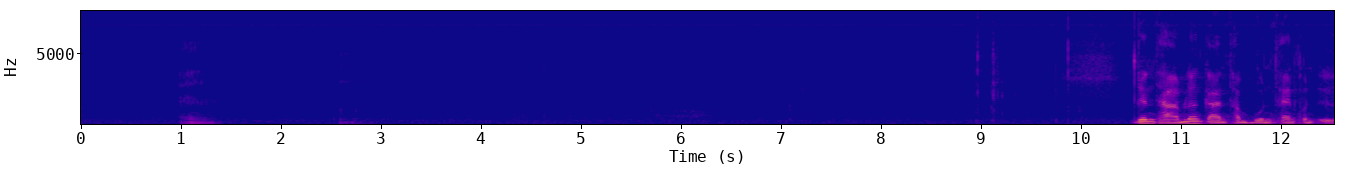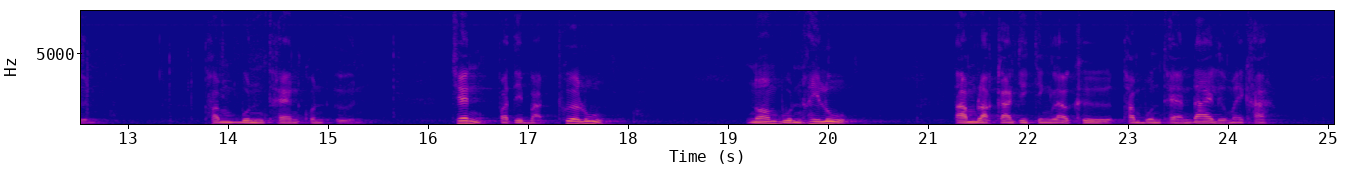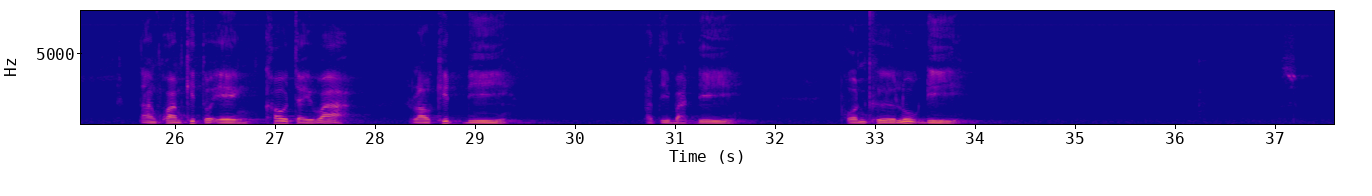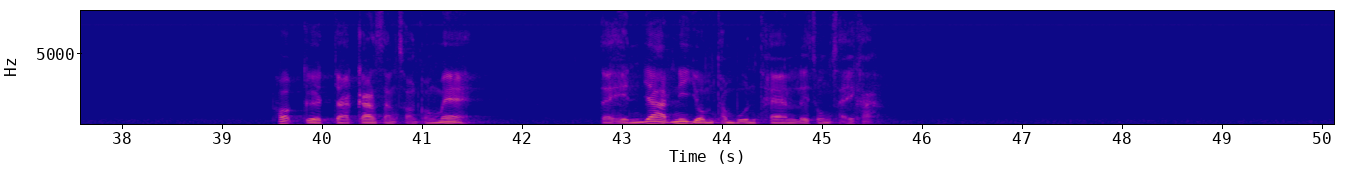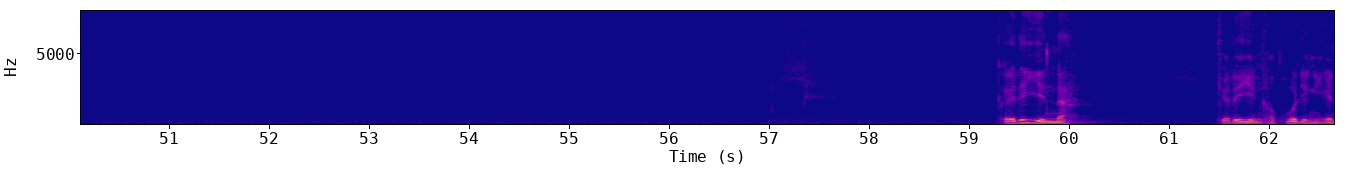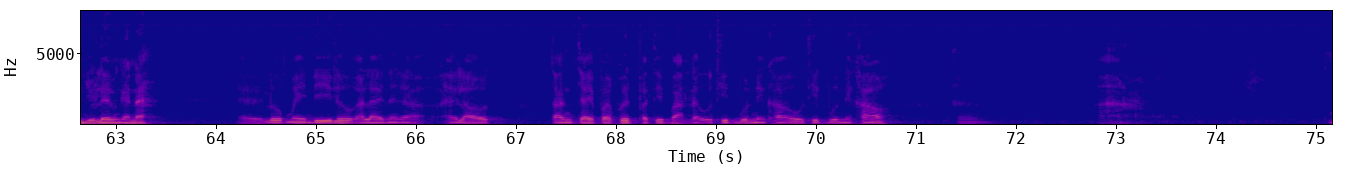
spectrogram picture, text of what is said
เรียนถามเรื่องการทำบุญแทนคนอื่นทำบุญแทนคนอื่น เช่นปฏิบัติเพื่อลูก น้อมบุญให้ลูก ตามหลักการจริง ๆ แล้วคือทำบุญแทนได้หรือไม่คะ ตามความคิดตัวเองเข้าใจว่าเราคิดดี ปฏิบัติดี ผลคือลูกดี ราะเกิดจากการสั่งสอนของแม่ แต่เห็นญาตินิยมทำบุญแทนเลยสงสัยค่ะ เคยได้ยินนะ เคยได้ยินเขาพูดอย่างนี้กันอยู่เลยเหมือนกันนะลูกไม่ดีลูกอะไรนั่นก็ให้เรา ตั้งใจประพฤติปฏิบัติ และอุทิศบุญให้เขาอุทิศบุญให้เขา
